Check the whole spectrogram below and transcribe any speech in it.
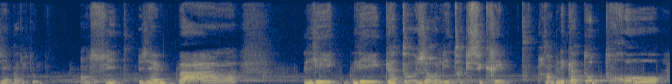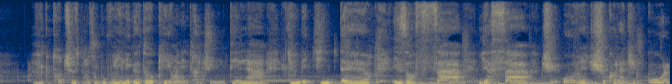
J'aime pas du tout. Ensuite, j'aime pas les, les gâteaux, genre les trucs sucrés. Par exemple, les gâteaux trop... Avec trop de choses. Par exemple, vous voyez les gâteaux qui ont l'intérieur du Nutella, qui ont des Kinder, ils ont ça, il y a ça. Tu ouvres, il y a du chocolat qui coule.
